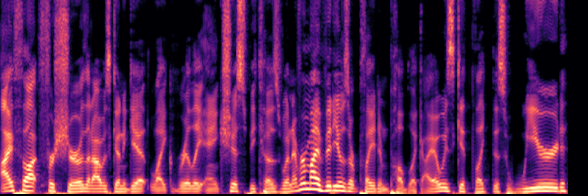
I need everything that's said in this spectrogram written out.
I thought for sure that I was going to get like really anxious because whenever my videos are played in public, I always get like this weird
